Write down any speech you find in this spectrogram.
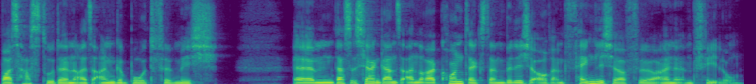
was hast du denn als Angebot für mich? Ähm, das ist ja ein ganz anderer Kontext. Dann bin ich auch empfänglicher für eine Empfehlung.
